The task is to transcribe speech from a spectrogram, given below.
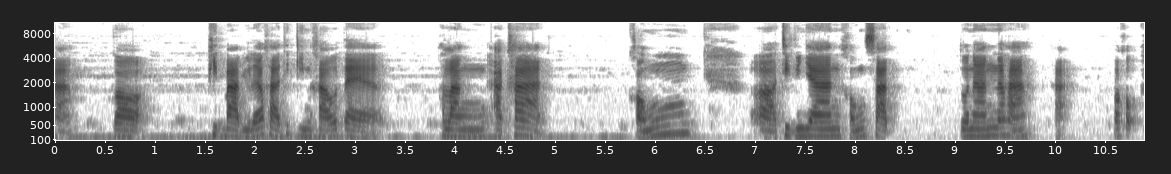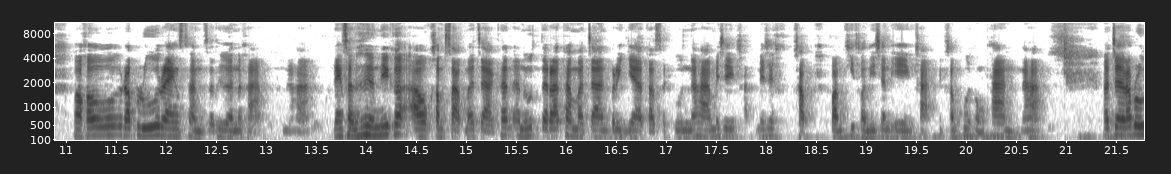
ค่ะ ก็ผิดบาปอยู่แล้วค่ะ ที่กินเขาแต่พลังอาฆาตของอจิตวิญญาณของสัตว์ตัวนั้นนะคะค่ะพอเขาพอเขารับรู้แรงสั่นสะเทือนนะคะ นะคะแรงสั่นสะเทือนนี้ก็เอาคำศัพท์มาจากท่านอนุตตรธรรมอาจารย์ปริญญาตสกุลนะคะไม่ใช่ไม่ใช่คำความคิดของดิฉันเองค่ะเป็นคำพูดของท่านนะคะเราจะรับรู้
